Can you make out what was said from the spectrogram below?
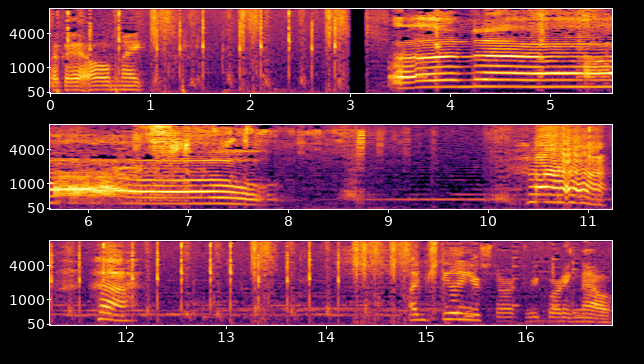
Okay, I'll make... Uh, no! Ha! Ha! I'm stealing your. Start recording now.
